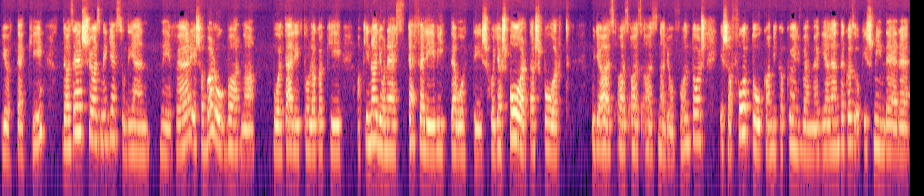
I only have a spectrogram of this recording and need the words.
jöttek ki, de az első az még Jeszudián névvel, és a Balóg Barna volt állítólag, aki, aki nagyon ez, e felé vitte ott is, hogy a sport, a sport, ugye az, az, az, az nagyon fontos, és a fotók, amik a könyvben megjelentek, azok is mind erre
